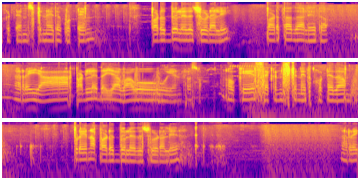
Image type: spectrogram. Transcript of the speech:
ఒక టెన్ స్పిన్ అయితే కొట్టాం. పడుద్దో లేదో చూడాలి. పడుతుందా లేదా? అరే యార్ పడలేదయ్యా బాబు ఇంట్రెస్ట్ ఓకే సెకండ్ స్పిన్ అయితే కొట్టేద్దాం. ఇప్పుడైనా పడుద్దో లేదో చూడాలి. అరే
